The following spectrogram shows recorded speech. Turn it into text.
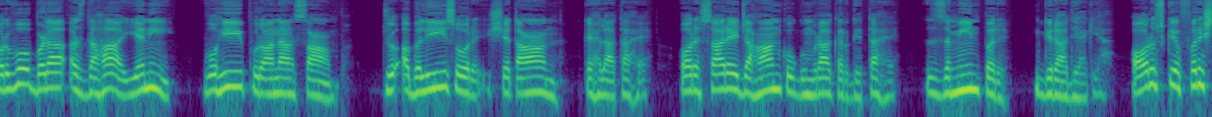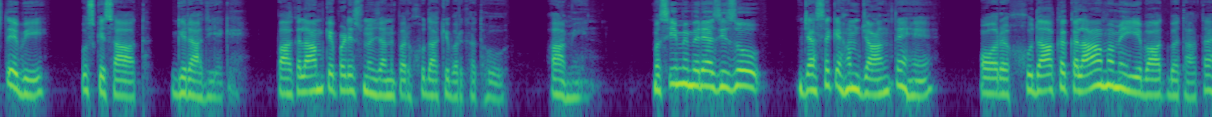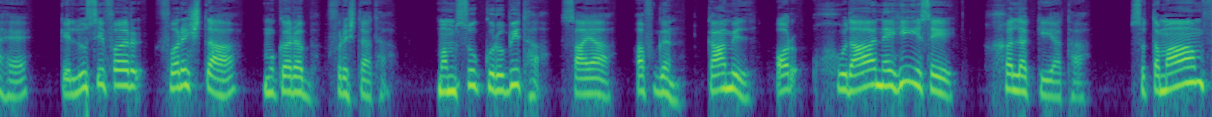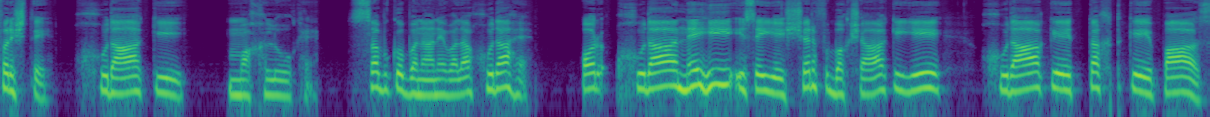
اور وہ بڑا ازدہا یعنی وہی پرانا سانپ جو ابلیس اور شیطان کہلاتا ہے اور سارے جہان کو گمراہ کر دیتا ہے، زمین پر گرا دیا گیا اور اس کے فرشتے بھی اس کے ساتھ گرا دیے گئے۔ پاکلام کے پڑے سنے جانے پر خدا کی برکت ہو۔ آمین۔ مسیح میں میرے عزیزو، جیسا کہ ہم جانتے ہیں اور خدا کا کلام ہمیں یہ بات بتاتا ہے کہ لوسیفر فرشتہ مقرب فرشتہ تھا ممسو قربی تھا، سایہ افغن، کامل اور خدا نے ہی اسے خلق کیا تھا۔ سو تمام فرشتے خدا کی مخلوق ہے سب کو بنانے والا خدا ہے۔ اور خدا نے ہی اسے یہ شرف بخشا کہ یہ خدا کے تخت کے پاس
